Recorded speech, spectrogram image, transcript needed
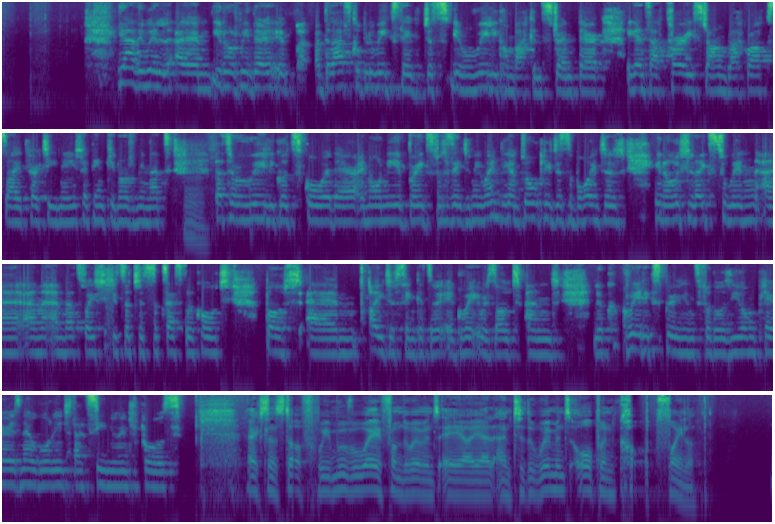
Yeah, they will. Um, you know what I mean? They're, uh, the last couple of weeks, they've just you know really come back in strength there against that very strong Blackrock side, 13-8. I think you know what I mean. That's mm. that's a really good score there. I know Niamh Briggs will say to me, Wendy, I'm totally disappointed. You know, she likes to win, uh, and and that's why she's such a successful coach. But um, I just think it's a, a, great result, and look, great experience for those young players now going into that senior interpros. Excellent stuff. We move away from the women's AIL and to the women's Open Cup final.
